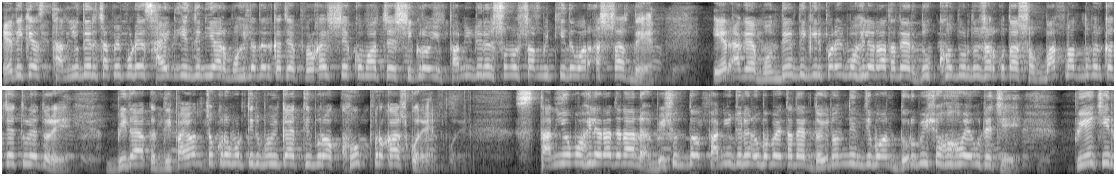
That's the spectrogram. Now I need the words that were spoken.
এদিকে স্থানীয়দের চাপে পড়ে সাইট ইঞ্জিনিয়ার মহিলাদের কাছে প্রকাশ্যে কমাচ্ছে শীঘ্রই জলের সমস্যা মিটিয়ে দেওয়ার আশ্বাস দেন। এর আগে মন্দির দিঘির পরের মহিলারা তাদের দুঃখ, দুর্দশার কথা সংবাদ মাধ্যমের কাছে তুলে ধরে। বিধায়ক দীপায়ন চক্রবর্তীর ভূমিকায় তীব্র ক্ষোভ প্রকাশ করেন। স্থানীয় মহিলারা জানান, বিশুদ্ধ পানীয় জলের অভাবে তাদের দৈনন্দিন জীবন দুর্বিষহ হয়ে উঠেছে। পিএইচির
